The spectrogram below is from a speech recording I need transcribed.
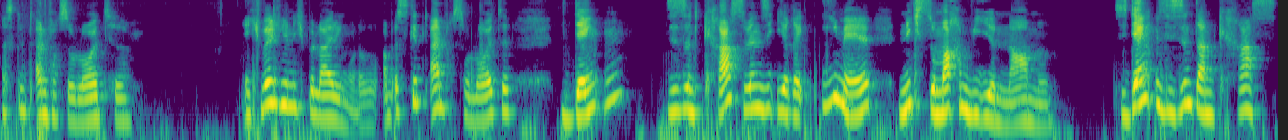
es gibt einfach so Leute. Ich will hier nicht beleidigen oder so, aber es gibt einfach so Leute, die denken, sie sind krass, wenn sie ihre E-Mail nicht so machen wie ihren Name. Sie denken, sie sind dann krass.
